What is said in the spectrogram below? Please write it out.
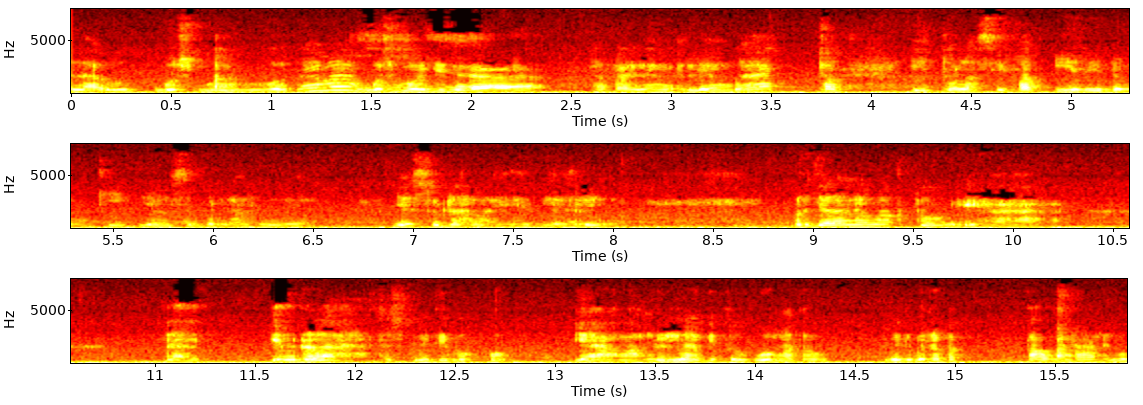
laut bos gua emang bos gua gitu iya. Apa yang, yang bacot? Itulah sifat iri dengki yang sebenarnya. Ya sudah lah ya biarin berjalannya waktu ya. Dan ya udahlah terus tiba-tiba kok ya alhamdulillah gitu gue nggak tahu tiba-tiba dapat tawaran lu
